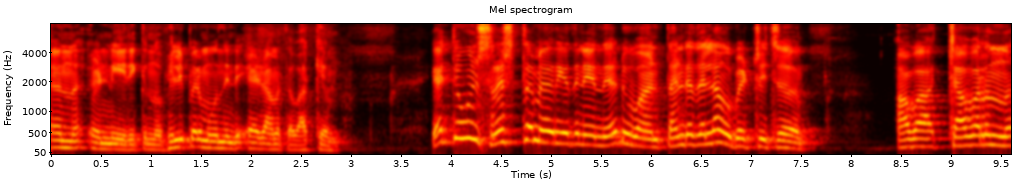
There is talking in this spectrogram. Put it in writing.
എന്ന് എണ്ണിയിരിക്കുന്നു. ഫിലിപ്പർ മൂന്നിന്റെ ഏഴാമത്തെ വാക്യം. ഏറ്റവും ശ്രേഷ്ഠമേറിയതിനെ നേടുവാൻ തന്റെതെല്ലാം ഉപേക്ഷിച്ച് അവ ചവർന്ന്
